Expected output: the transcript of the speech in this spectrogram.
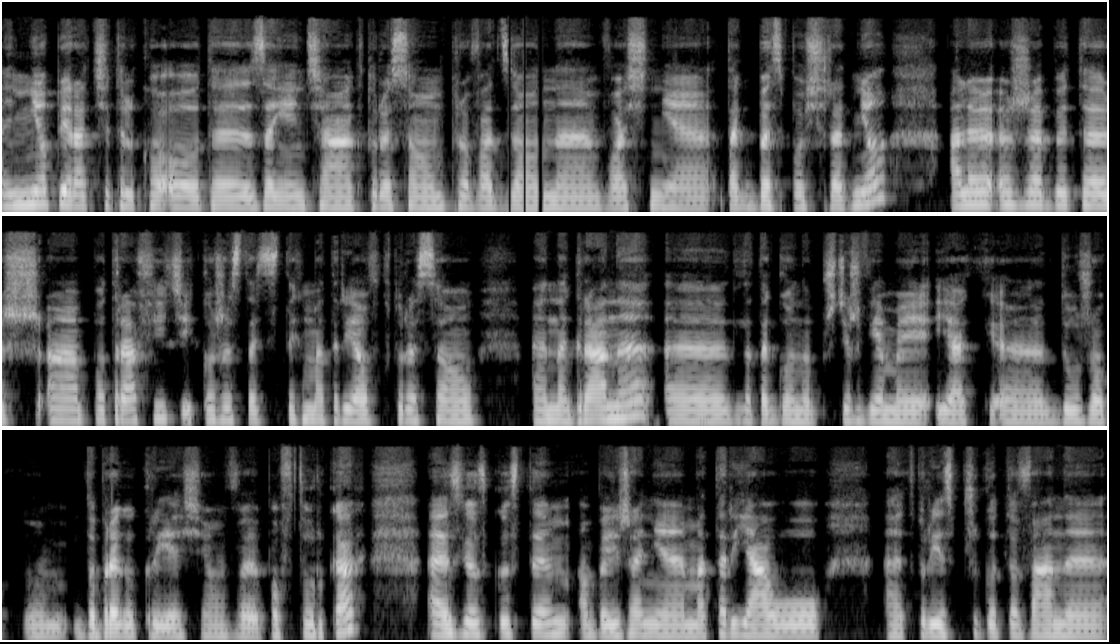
nie opierać się tylko o te zajęcia, które są prowadzone właśnie tak bezpośrednio, ale żeby też e, potrafić i korzystać z tych materiałów, które są e, nagrane. Dlatego no przecież wiemy, jak dużo dobrego kryje się w powtórkach. W związku z tym obejrzenie materiału, który jest przygotowany,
